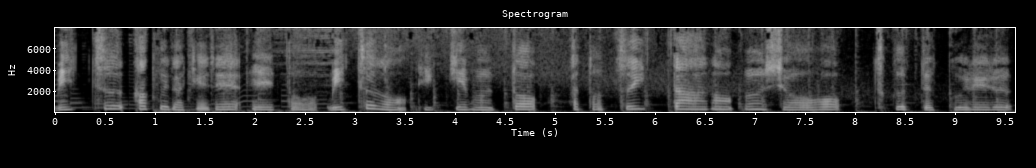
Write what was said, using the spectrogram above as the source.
3つ書くだけで、えっ、ー、と、3つの日記文と、あと Twitter の文章を作ってくれる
